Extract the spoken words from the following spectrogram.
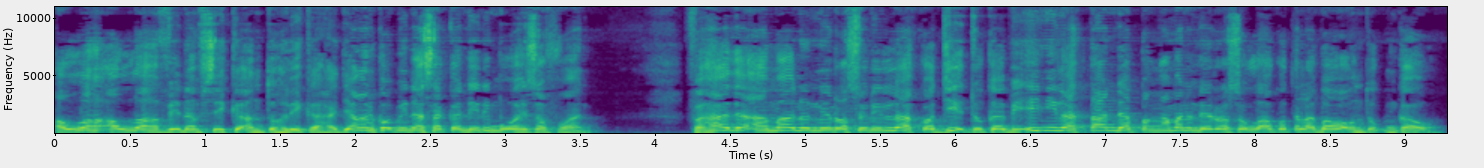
Allah Allah fi nafsika an tuhlikah. Jangan kau binasakan dirimu wahai Sofwan. Fahada amanun min Rasulillah qad ji'tuka bi inilah tanda pengamanan dari Rasulullah aku telah bawa untuk engkau."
